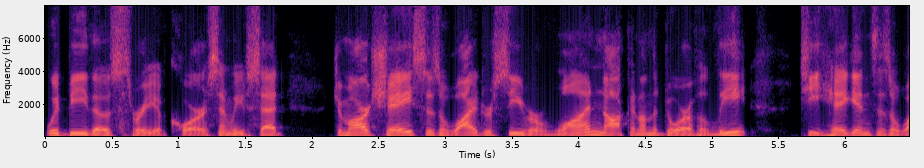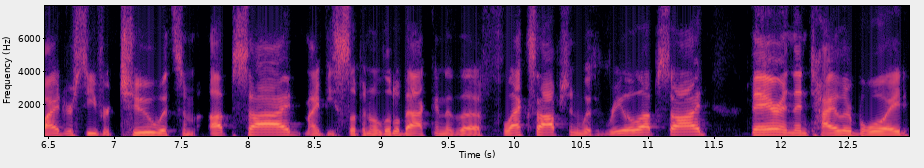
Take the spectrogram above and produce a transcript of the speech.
would be those three, of course. And we've said Ja'Marr Chase is a wide receiver one, knocking on the door of elite. Tee Higgins is a wide receiver too with some upside, might be slipping a little back into the flex option with real upside there. And then Tyler Boyd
